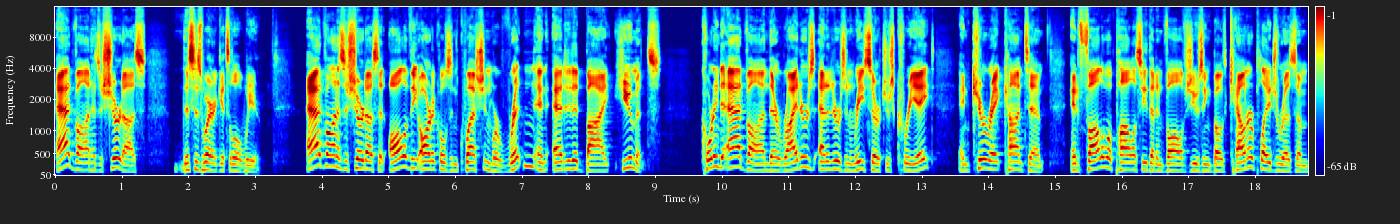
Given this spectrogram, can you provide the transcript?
Advon has assured us this is where it gets a little weird. Advon has assured us that all of the articles in question were written and edited by humans. According to Advon, their writers, editors, and researchers create and curate content and follow a policy that involves using both counter plagiarism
